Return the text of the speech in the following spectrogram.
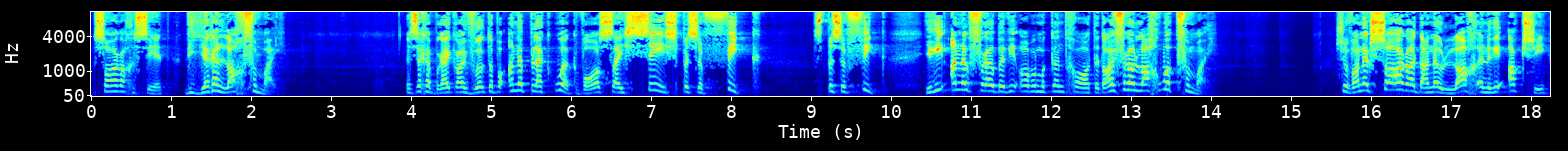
Sara gesê het die Here lag vir my. En sy gebruik daai woord op 'n ander plek ook waar sy sê spesifiek spesifiek hierdie ander vrou by wie Abraham 'n kind gehad het, daai vrou lag ook vir my. So wanneer Sara dan nou lag in reaksie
